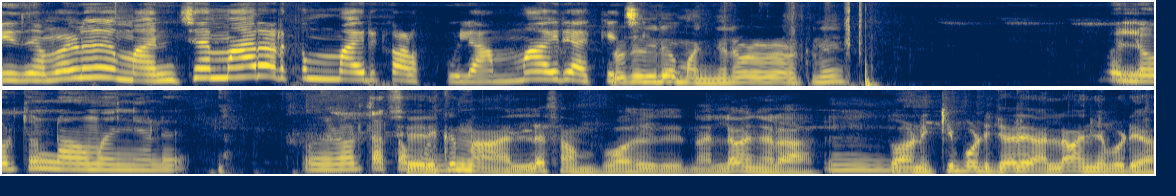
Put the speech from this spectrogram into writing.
ഇത് നമ്മൾ മനുഷ്യന്മാരടക്കം അമ്മമാര് കളക്കൂല അമ്മമാര് ആക്കി ഇതൊക്കെ ഇതിലെ കിടക്കണേ? എല്ലായിടത്തും ഉണ്ടാവും മഞ്ഞൾ. ശരിക്കും നല്ല സംഭവം ഇത്. നല്ല മഞ്ഞളാ. ഉണക്കി പൊടിച്ചാൽ നല്ല മഞ്ഞപ്പൊടിയാ.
